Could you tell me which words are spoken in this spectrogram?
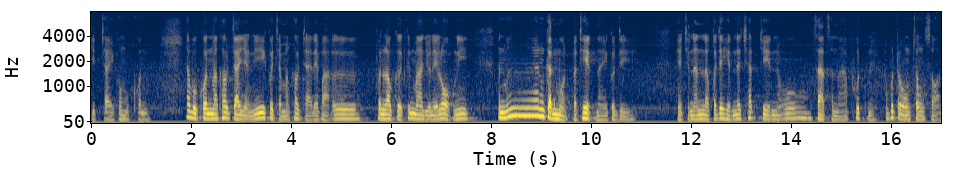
จิตใจของบุคคล ถ้าบุคคลมาเข้าใจอย่างนี้ก็จะมาเข้าใจได้ว่า เออ คนเราเกิดขึ้นมาอยู่ในโลกนี้ มันเหมือนกันหมดประเทศไหนก็ดี เหตุฉะนั้นเราก็จะเห็นได้ชัดเจนโอ้ศาสนาพุทธเนี่ยพระพุทธองค์ทรงสอน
